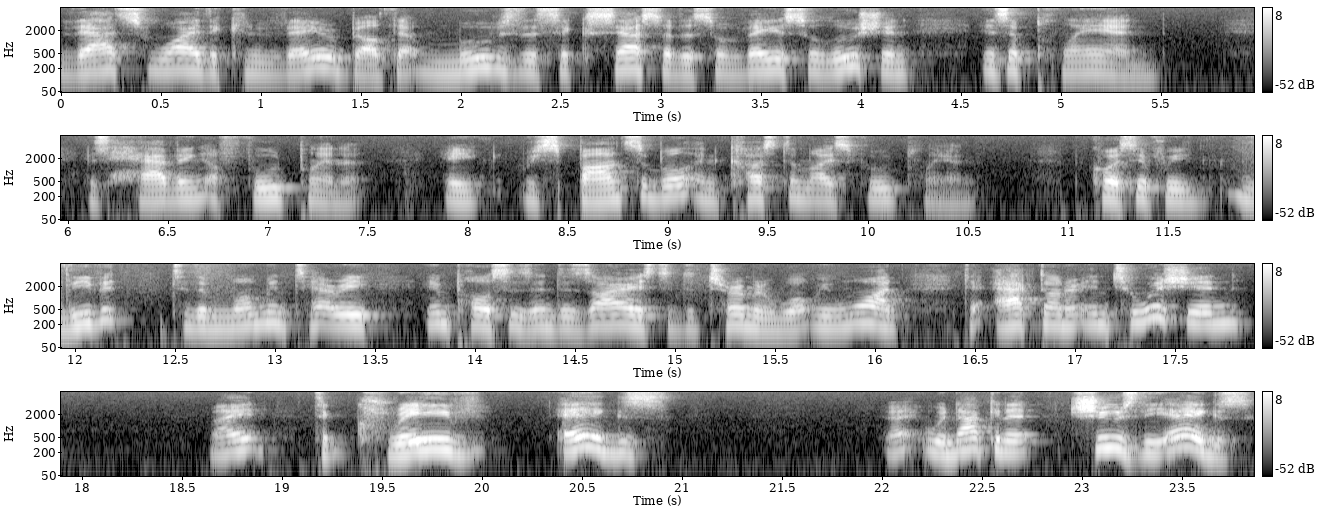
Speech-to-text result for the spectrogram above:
That's why the conveyor belt that moves the success of the Soveya solution is a plan, is having a food plan, a responsible and customized food plan. Because if we leave it to the momentary impulses and desires to determine what we want, to act on our intuition, right, to crave eggs, right, we're not going to choose the eggs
